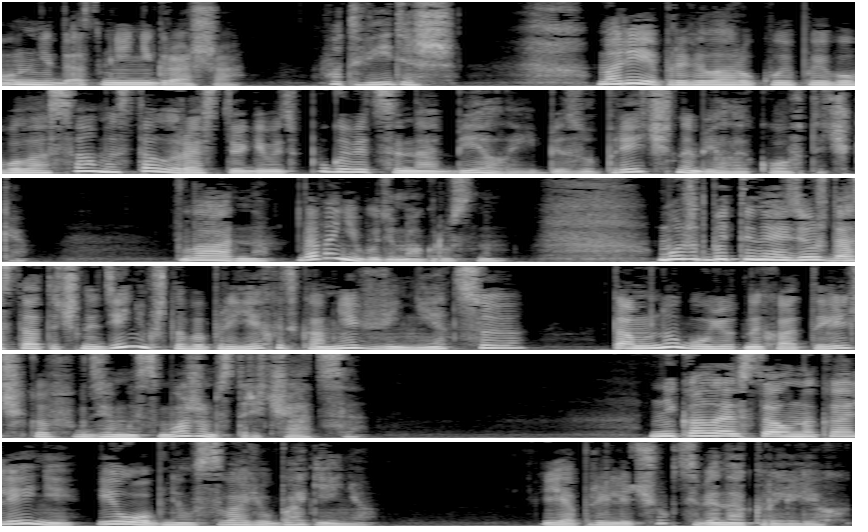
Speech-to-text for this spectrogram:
он не даст мне ни гроша. Вот видишь. Мария провела рукой по его волосам и стала расстегивать пуговицы на белой, безупречно белой кофточке. Ладно, давай не будем о грустном. Может быть, ты найдешь достаточно денег, чтобы приехать ко мне в Венецию. Там много уютных отельчиков, где мы сможем встречаться. Николай встал на колени и обнял свою богиню. «Я прилечу к тебе на крыльях.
